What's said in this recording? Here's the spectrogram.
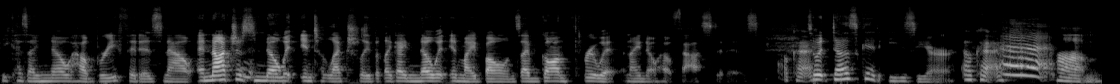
because I know how brief it is now. And not just know it intellectually, but like I know it in my bones. I've gone through it and I know how fast it is. Okay. So it does get easier. Okay. Um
